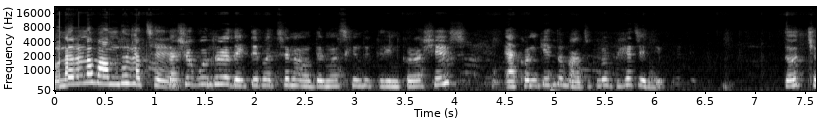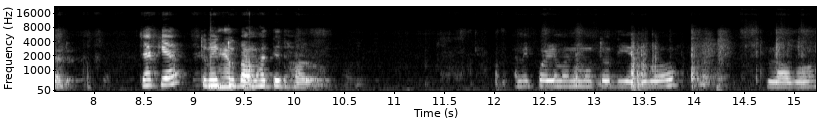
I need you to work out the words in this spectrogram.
ওনার না বান্ধবী আছে। দর্শক বন্ধুরা দেখতে পাচ্ছেন আমাদের মাছ কিন্তু ক্লিন করা শেষ। এখন কিন্তু মাছগুলো ভেজে নিব। তো চলো জাকিয়া তুমি একটু বাম হাতে ধরো। আমি পরিমাণ মতো দিয়ে দিব লবণ।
